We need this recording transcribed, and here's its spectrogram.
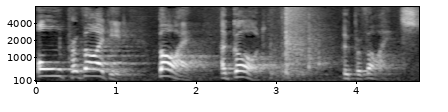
all provided by a God who provides.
